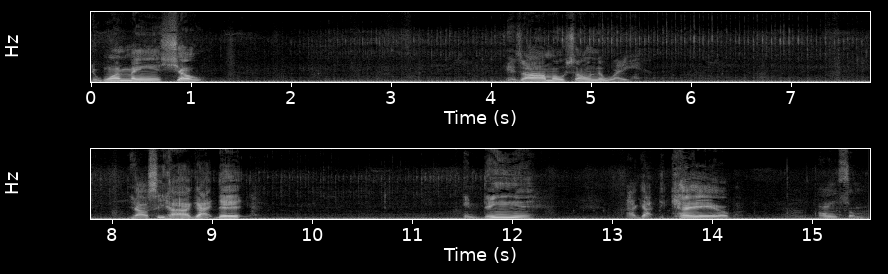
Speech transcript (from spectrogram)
the one man show is almost on the way. Y'all see how I got that? And then I got the cab on some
